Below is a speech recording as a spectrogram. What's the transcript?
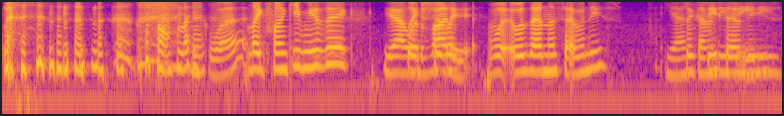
I'm like, what? like funky music. Yeah, like what shit about like- it? What was that in the seventies? Yeah, 60s, 70s, 70s.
